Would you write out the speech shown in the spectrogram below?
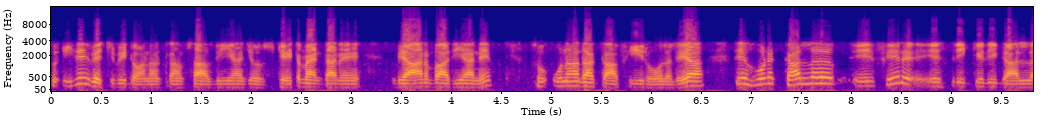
ਸੋ ਇਹਦੇ ਵਿੱਚ ਵੀ ਡੋਨਾਲਡ ਟਰੰਪ ਸਾਹਿਬ ਦੀਆਂ ਜੋ ਸਟੇਟਮੈਂਟਾਂ ਨੇ ਬਿਆਨਬਾਜ਼ੀਆਂ ਨੇ ਸੋ ਉਹਨਾਂ ਦਾ ਕਾਫੀ ਰੋਲ ਰਿਹਾ ਤੇ ਹੁਣ ਕੱਲ ਇਹ ਫਿਰ ਇਸ ਤਰੀਕੇ ਦੀ ਗੱਲ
